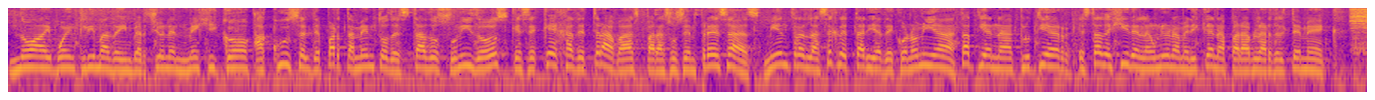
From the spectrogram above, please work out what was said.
No hay buen clima de inversión en México, acusa el Departamento de Estados Unidos que se queja de trabas para sus empresas, mientras la secretaria de Economía, Tatiana Cloutier, está de gira en la Unión Americana para hablar del TEMEC.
